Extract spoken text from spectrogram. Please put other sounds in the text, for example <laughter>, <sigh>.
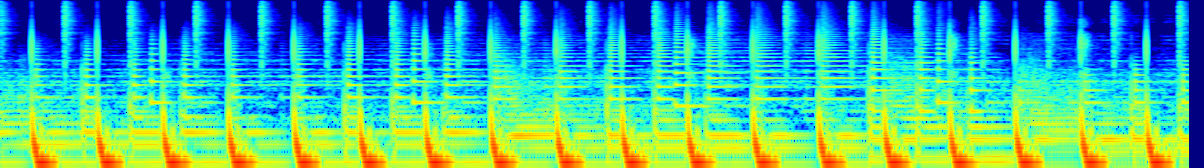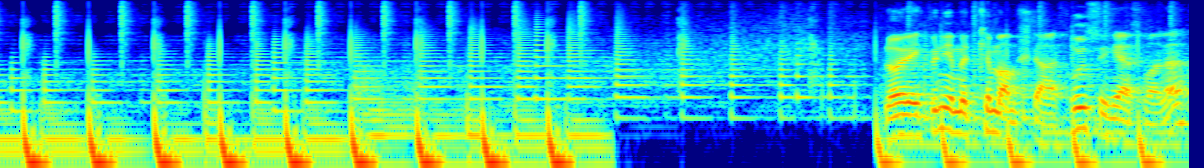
Leute, ich bin hier mit Kim am Start. Grüß dich erstmal, ne?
